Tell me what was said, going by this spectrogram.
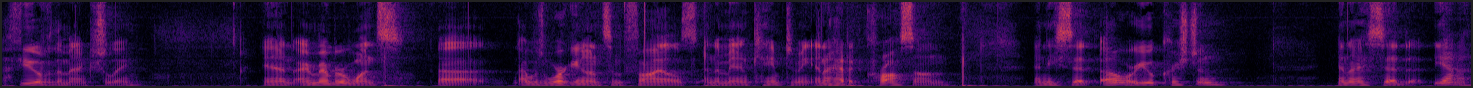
a few of them actually. And I remember once uh, I was working on some files, and a man came to me, and I had a cross on. And he said, Oh, are you a Christian? And I said, Yeah.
